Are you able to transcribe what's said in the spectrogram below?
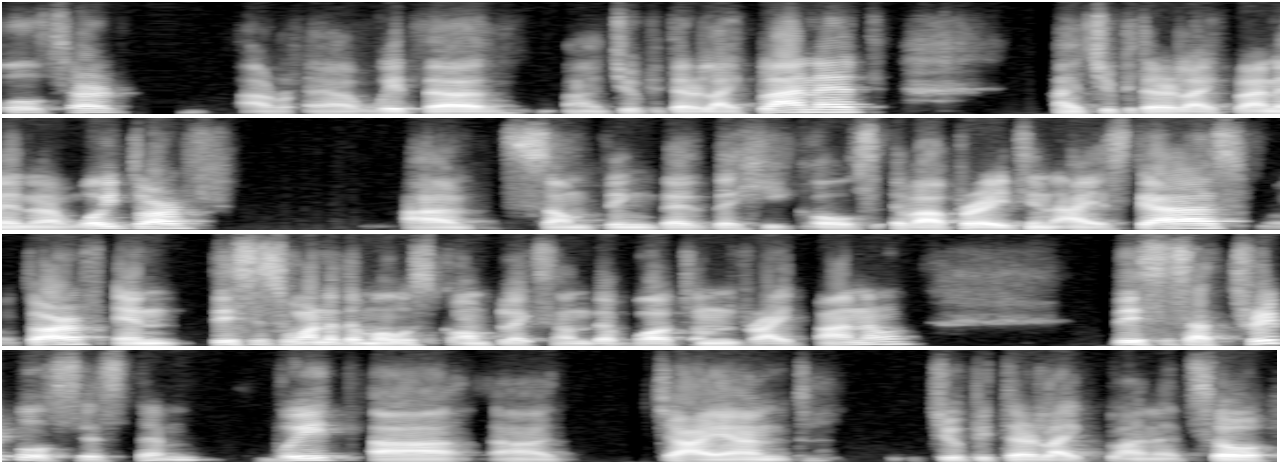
pulsar uh, with a, a Jupiter-like planet, a Jupiter-like planet and a white dwarf, uh, something that, that, he calls evaporating ice gas, dwarf. And this is one of the most complex on the bottom right panel. This is a triple system with a, a giant Jupiter-like planet. So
